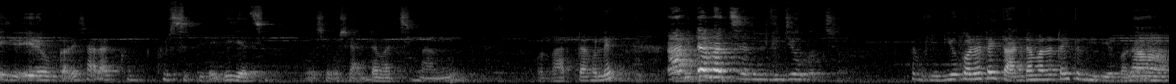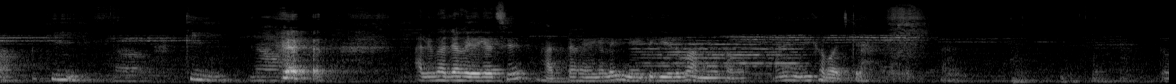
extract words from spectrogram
এই যে এরকম করে সারাক্ষণ খুরসুতি লেগেই আছে। বসে বসে আড্ডা মারছি না আমি ওর ভাতটা হলে আড্ডা মারছে তুমি ভিডিও করছ। তো ভিডিও করাটাই তো আড্ডা মারাটাই তো ভিডিও করা। কি? কি? আলু ভাজা হয়ে গেছে ভাতটা হয়ে গেলেই মেয়েকে দিয়ে দেবো আমিও খাব। আমি মুড়ি খাব আজকে। তো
